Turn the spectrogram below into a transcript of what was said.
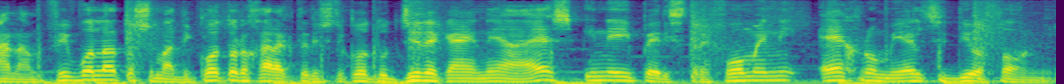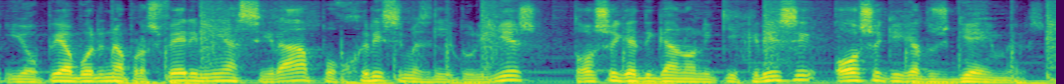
Αναμφίβολα, το σημαντικότερο χαρακτηριστικό του G19S είναι η περιστρεφόμενη έχρωμη LCD οθόνη, η οποία μπορεί να προσφέρει μια σειρά από χρήσιμες λειτουργίες τόσο για την κανονική χρήση όσο και για τους gamers.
